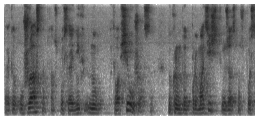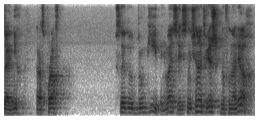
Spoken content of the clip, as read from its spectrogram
это ужасно, потому что после одних, ну, это вообще ужасно. Ну, кроме того, прагматически ужасно, потому что после одних расправ следуют другие, понимаете? Если начинают вешать на фонарях,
